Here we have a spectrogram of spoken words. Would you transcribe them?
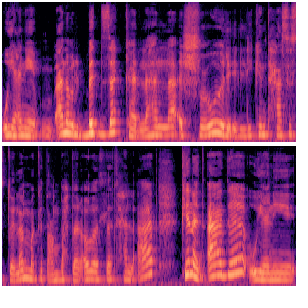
ويعني أنا بتذكر لهلأ الشعور اللي كنت حاسسته لما كنت عم بحضر أول ثلاث حلقات. كنت قاعدة ويعني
